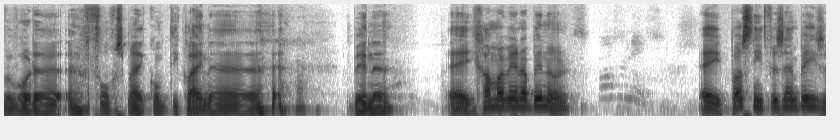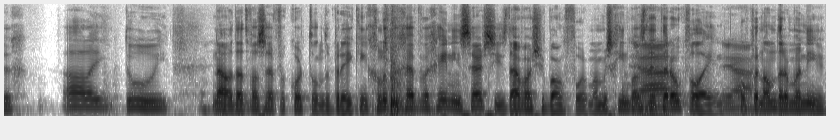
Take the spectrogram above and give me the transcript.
we worden, volgens mij komt die kleine binnen. Hé, hey, ga maar weer naar binnen hoor. Hé, hey, pas niet, we zijn bezig. Allee, doei. Nou, dat was even korte onderbreking. Gelukkig hebben we geen inserties, daar was je bang voor. Maar misschien was Ja, dit er ook wel een, ja. op een andere manier.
